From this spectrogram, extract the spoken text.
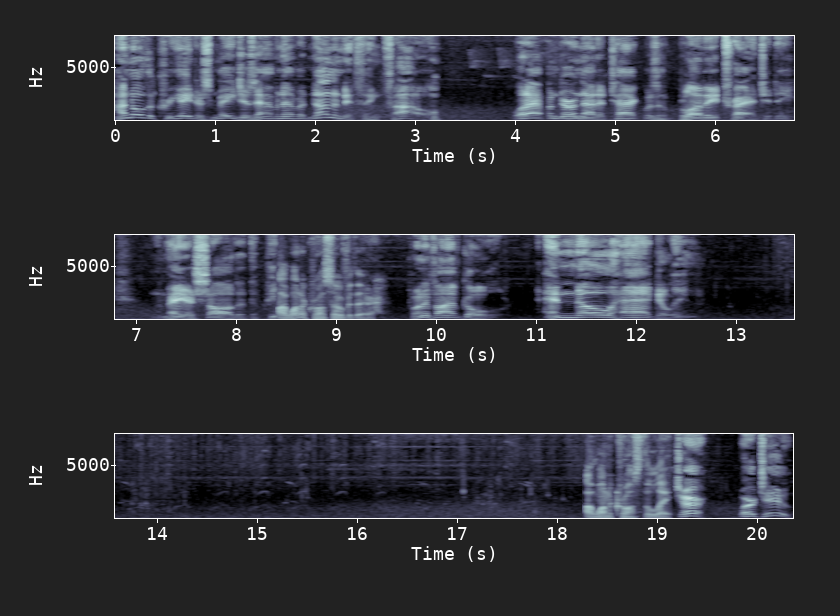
I know the Creator's mages haven't ever done anything foul. What happened during that attack was a bloody tragedy. The mayor saw that the people... I want to cross over there. 25 gold. And no haggling. I want to cross the lake. Sure. Where to?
